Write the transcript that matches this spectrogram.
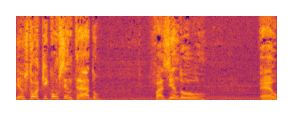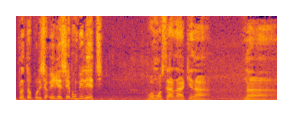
eu estou aqui concentrado, fazendo é, o plantão policial e recebo um bilhete. Vou mostrar na, aqui na, na,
